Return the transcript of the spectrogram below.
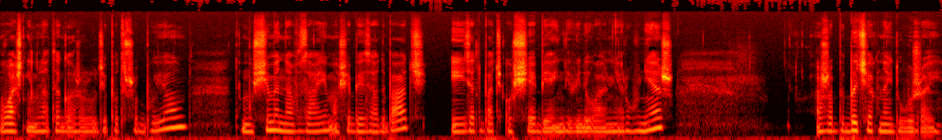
właśnie dlatego, że ludzie potrzebują, to musimy nawzajem o siebie zadbać i zadbać o siebie indywidualnie również, żeby być jak najdłużej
